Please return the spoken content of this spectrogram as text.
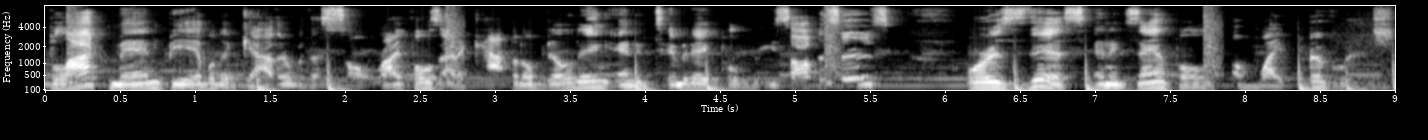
black men be able to gather with assault rifles at a Capitol building and intimidate police officers? Or is this an example of white privilege?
